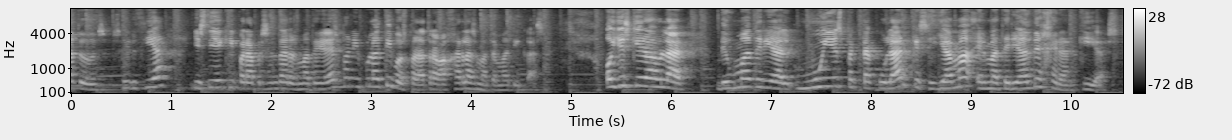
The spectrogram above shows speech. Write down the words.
Hola a todos, soy Lucía y estoy aquí para presentaros materiales manipulativos para trabajar las matemáticas. Hoy os quiero hablar de un material muy espectacular que se llama el material de jerarquías.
